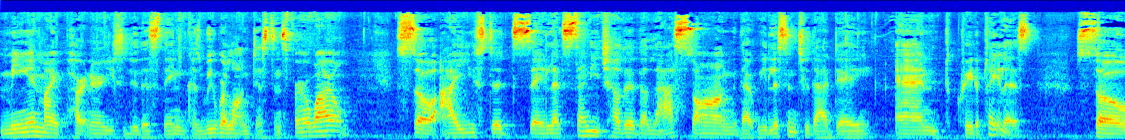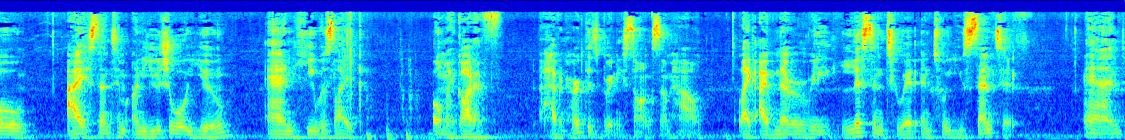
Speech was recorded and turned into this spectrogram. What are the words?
me and my partner used to do this thing because we were long distance for a while. So I used to say, let's send each other the last song that we listened to that day and create a playlist. So I sent him Unusual You, and he was like, oh my God, I've, I haven't heard this Britney song somehow. Like, I've never really listened to it until you sent it. And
